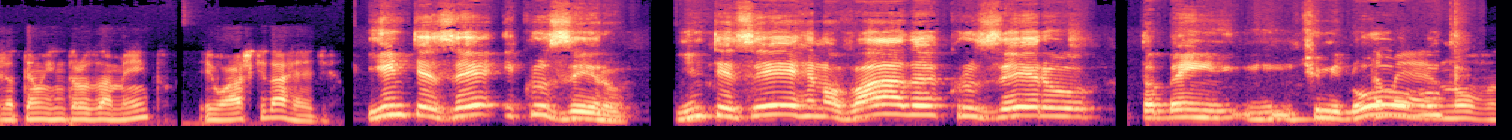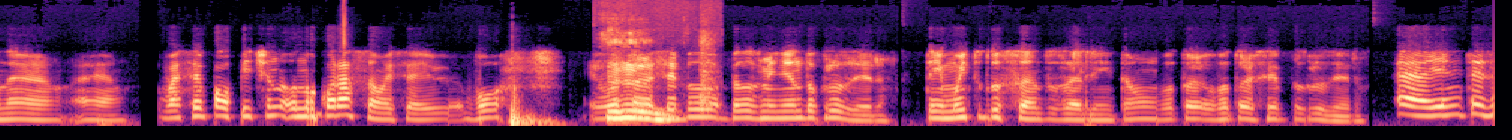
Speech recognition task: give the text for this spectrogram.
já tem um entrosamento. Eu acho que da Red. INTZ e Cruzeiro. INTZ renovada, Cruzeiro também um time novo. Também é novo, né? É. Vai ser palpite no, no coração esse aí. Eu vou, eu vou torcer pelo, pelos meninos do Cruzeiro. Tem muito do Santos ali, então vou, tor vou torcer pro Cruzeiro. É, a NTZ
